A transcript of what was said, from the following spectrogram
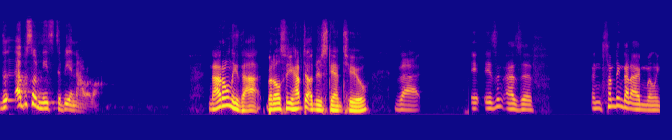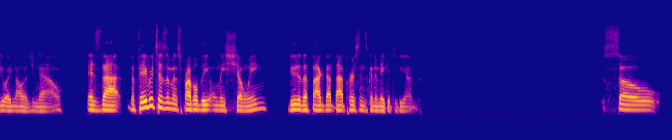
the episode needs to be an hour long. Not only that, but also you have to understand too that it isn't as if, and something that I'm willing to acknowledge now is that the favoritism is probably only showing due to the fact that that person's going to make it to the end. So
